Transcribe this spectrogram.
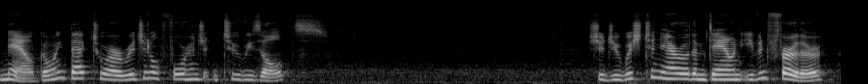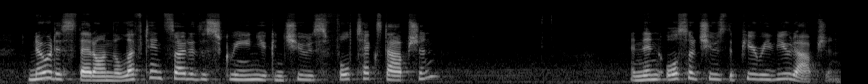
Now, going back to our original 402 results, should you wish to narrow them down even further, notice that on the left-hand side of the screen you can choose Full Text option, and then also choose the Peer Reviewed option.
